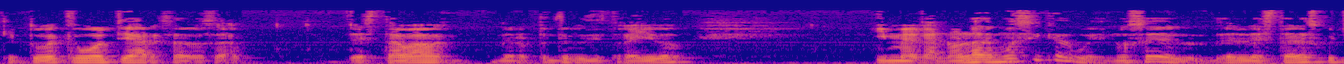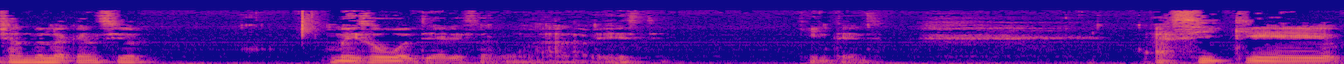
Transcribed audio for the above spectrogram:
que tuve que voltear, o sea, estaba de repente pues distraído y me ganó la música, güey. No sé, el, estar escuchando la canción me hizo voltear esa a la bestia. Intenso. Así que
